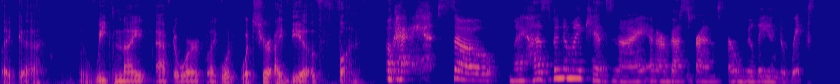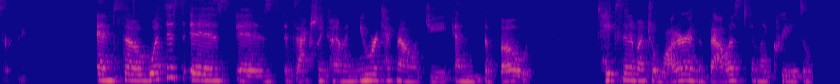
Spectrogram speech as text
like a weeknight after work, like what what's your idea of fun? Okay, so my husband and my kids and I and our best friends are really into wake surfing. And so what this is is it's actually kind of a newer technology and the boat takes in a bunch of water and the ballast and like creates a,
